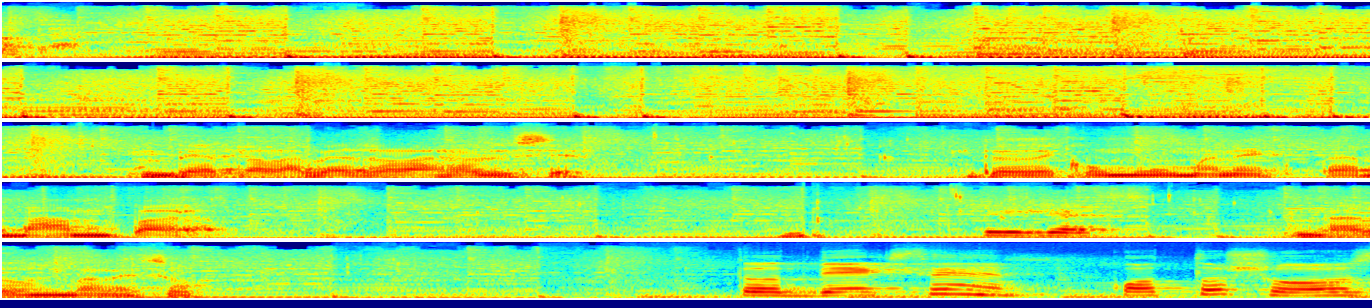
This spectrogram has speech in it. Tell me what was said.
ciudad. Berrala, berrala Jalice. Kita teh kumu maneh teh bampar. Sigas. Darun maneh sok. তো দেখছেন, কত সহজ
